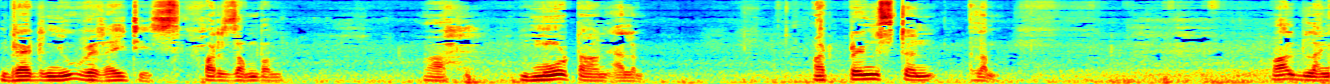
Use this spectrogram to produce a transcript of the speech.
bred new varieties. For example uh, Morton elm or Princeton elm all belong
